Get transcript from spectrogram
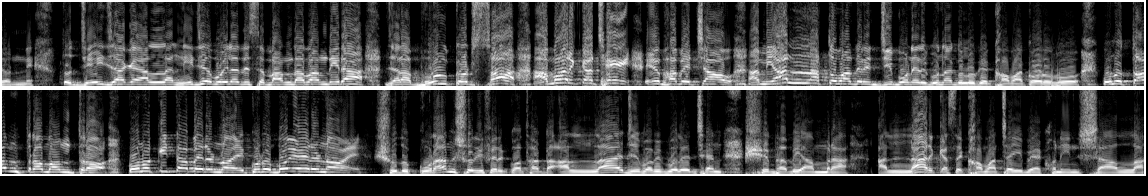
জন্যে। তো যেই জায়গায় আল্লাহ নিজে বইলা দিছে, বান্দাবান্দিরা যারা ভুল করছ, আমার কাছে এভাবে চাও, আমি আল্লাহ তোমাদের জীবনের গুণাগুলোকে ক্ষমা করব। কোনো তন্ত্র মন্ত্র কোনো কিতাবের নয়, কোনো বইয়ের নয়, শুধু কোরআন শরীফের কথাটা আল্লাহ যেভাবে বলেছেন, সেভাবে আমরা আল্লাহর কাছে ক্ষমা চাইবে এখন ইনশাআল্লাহ।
